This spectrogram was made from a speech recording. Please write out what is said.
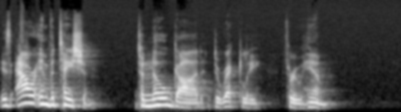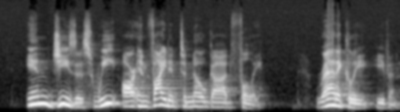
is our invitation to know God directly through him. In Jesus, we are invited to know God fully, radically, even,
